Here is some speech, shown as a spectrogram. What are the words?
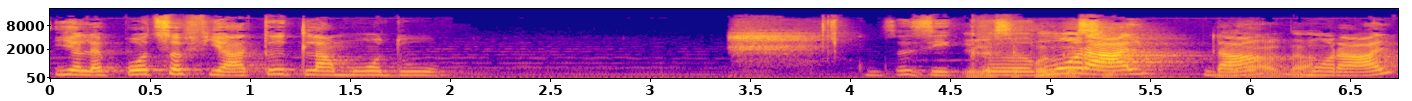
ele pot să fie atât la modul cum să zic, Ele se pot moral, găsi. da, Moral, da. moral,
